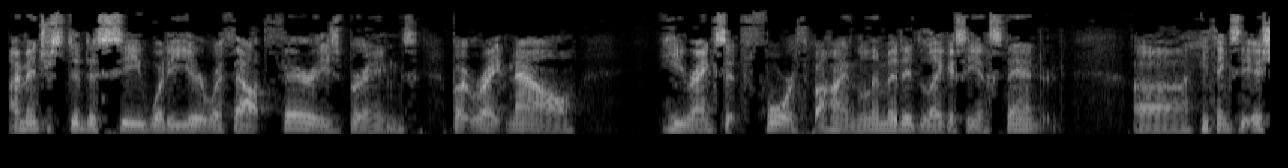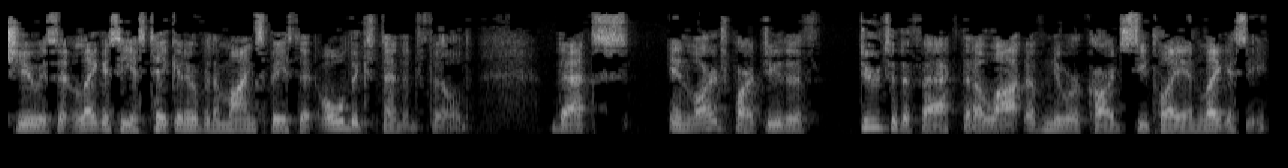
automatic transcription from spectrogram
I'm interested to see what a year without fairies brings, but right now he ranks it fourth behind Limited, Legacy, and Standard. Uh, he thinks the issue is that Legacy has taken over the mind space that Old Extended filled. That's in large part due to the, due to the fact that a lot of newer cards see play in Legacy.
